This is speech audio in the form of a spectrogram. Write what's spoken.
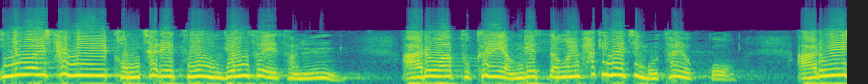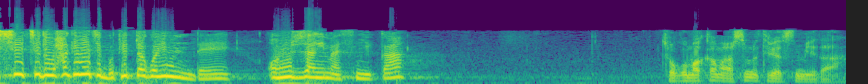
2월 3일 검찰의 구형 의견서에서는 아로와 북한의 연계성을 확인하지 못하였고 아로의 실체도 확인하지 못했다고 했는데 어느 주장이 맞습니까? 조금 아까 말씀을 드렸습니다.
